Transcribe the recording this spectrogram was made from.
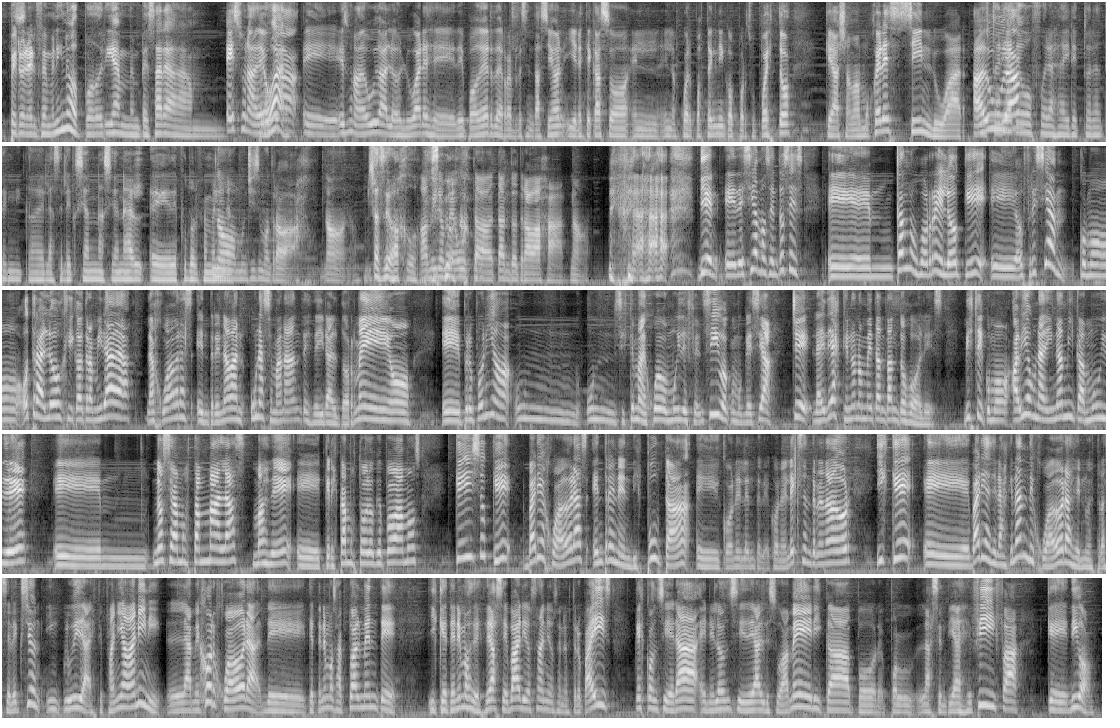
Pero en el femenino podrían empezar a... mm, Es una deuda, eh, es una deuda a los lugares de, de poder, de representación y en este caso en, en los cuerpos técnicos, por supuesto, que haya más mujeres sin lugar a Me duda. que vos fueras la directora técnica de la selección nacional eh, de fútbol femenino. No, muchísimo trabajo. No, no. ya se bajó. A mí no me bajó. gusta tanto trabajar, no. Bien, eh, decíamos entonces eh, Carlos Borrello que eh, ofrecía como otra lógica, otra mirada. Las jugadoras entrenaban una semana antes de ir al torneo. eh, proponía un, un sistema de juego muy defensivo, como que decía, che, la idea es que no nos metan tantos goles. Viste, como había una dinámica muy de eh, no seamos tan malas, más de eh, crezcamos todo lo que podamos que hizo que varias jugadoras entren en disputa eh, con, el, con el ex entrenador y que eh, varias de las grandes jugadoras de nuestra selección, incluida Estefanía Banini, la mejor jugadora de, que tenemos actualmente y que tenemos desde hace varios años en nuestro país, que es considerada en el once ideal de Sudamérica por, por las entidades de FIFA, que digo,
